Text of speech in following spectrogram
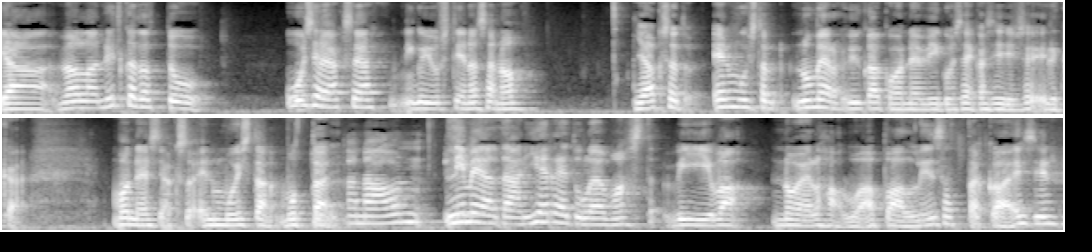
Ja me ollaan nyt katsottu uusia jaksoja, niin kuin Justiina sanoi. Jaksot, en muista numero ykakonnen viikon sekaisin, siis, eli mones jakso en muista, mutta Tänä on nimeltään Jere Tulemasta viiva Noel haluaa pallinsa takaisin.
